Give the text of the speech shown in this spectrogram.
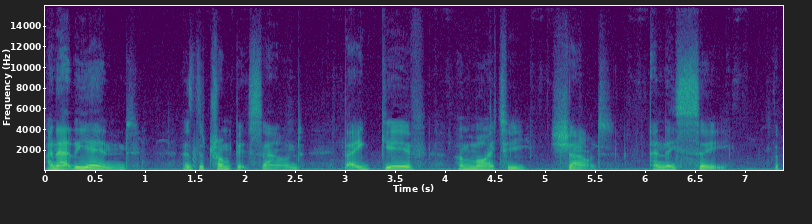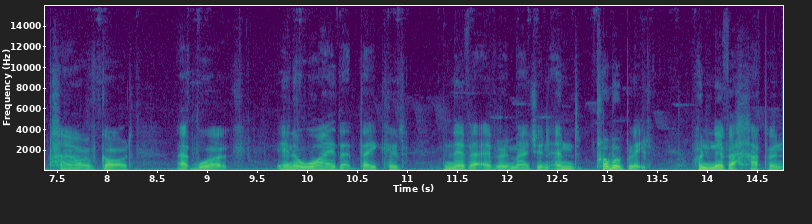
And at the end, as the trumpets sound, they give a mighty shout and they see the power of God at work in a way that they could never ever imagine and probably would never happen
